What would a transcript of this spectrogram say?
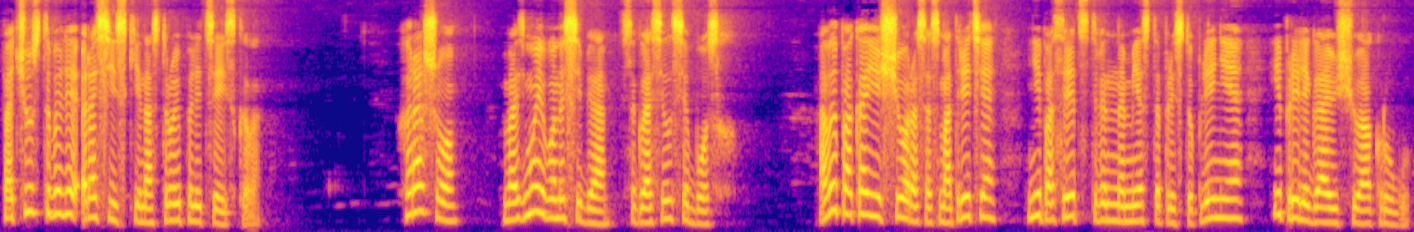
почувствовали российский настрой полицейского. «Хорошо, возьму его на себя», — согласился Босх. «А вы пока еще раз осмотрите непосредственно место преступления и прилегающую округу».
